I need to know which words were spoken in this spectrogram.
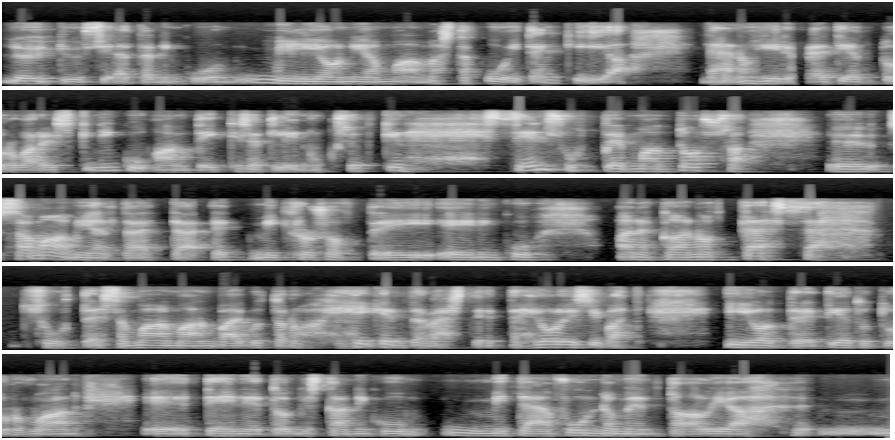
löytyy sieltä niin kuin miljoonia maailmasta kuitenkin, ja nehän on hirveä tietoturvariski, niin kuin antiikkiset Linuxitkin. Sen suhteen mä oon tuossa samaa mieltä, että, että Microsoft ei, ei niin kuin ainakaan ole tässä suhteessa maailmaan vaikuttanut heikentävästi, että he olisivat IoT-tietoturvaan eh, tehneet oikeastaan niin kuin mitään fundamentaalia mm,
